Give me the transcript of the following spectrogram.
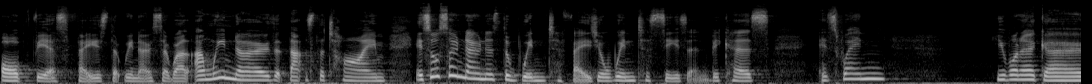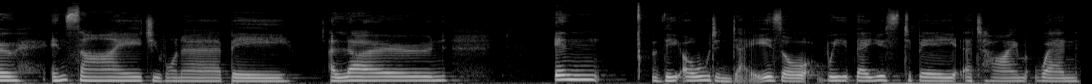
obvious phase that we know so well. And we know that that's the time, it's also known as the winter phase, your winter season, because it's when you want to go inside, you want to be alone. In the olden days, or we, there used to be a time when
